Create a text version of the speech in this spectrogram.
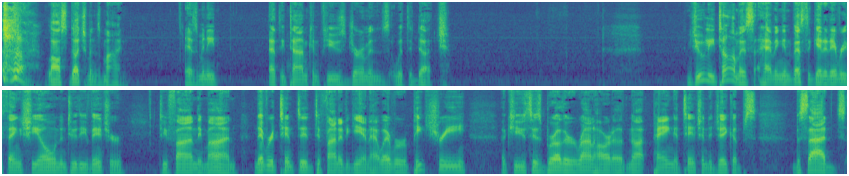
Lost Dutchman's Mine, as many at the time confused Germans with the Dutch. Julie Thomas, having investigated everything she owned into the venture to find the mine, never attempted to find it again. However, Peachtree accused his brother Reinhardt of not paying attention to Jacob's besides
